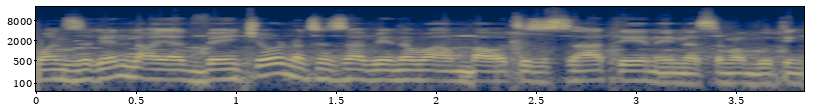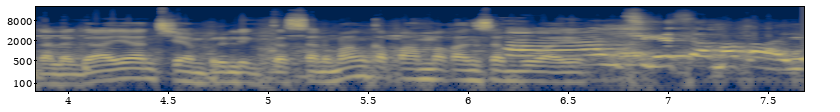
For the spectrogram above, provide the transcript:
Once again, Lakay Adventure, nagsasabi nawa ang bawat isa sa atin ay nasa mabuting kalagayan. Siyempre, ligtas na namang kapahamakan sa buhay. Sige, sama tayo.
